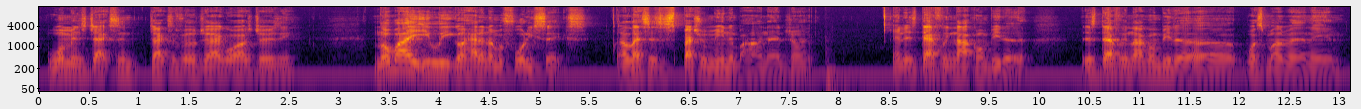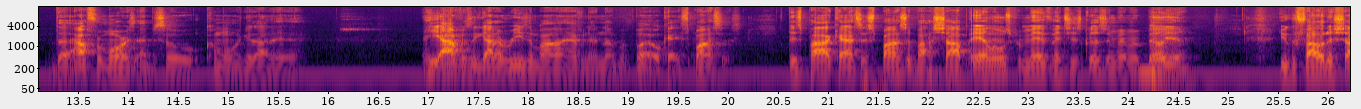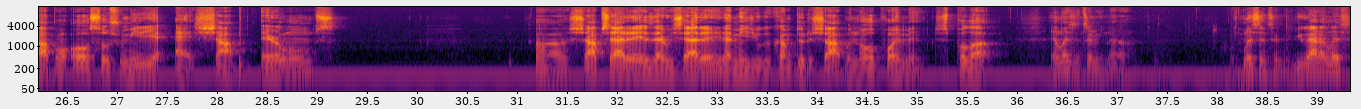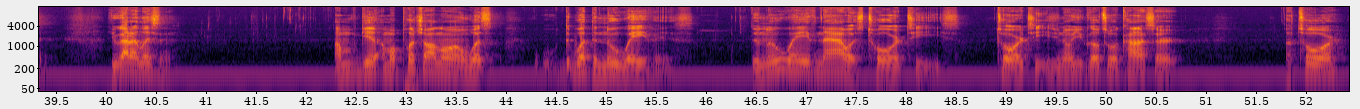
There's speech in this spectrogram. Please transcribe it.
Women's Jackson Jacksonville Jaguars jersey. Nobody elite gonna have a number 46 unless it's a special meaning behind that joint. And it's definitely not gonna be the. It's definitely not gonna be the uh, what's my man name? The Alfred Morris episode. Come on, get out of here. He obviously got a reason behind having that number. But okay, sponsors. This podcast is sponsored by Shop Heirlooms, Premier Vintage Goods and Memorabilia. You can follow the shop on all social media at Shop Heirlooms. Uh, shop Saturday is every Saturday. That means you can come through the shop with no appointment. Just pull up and listen to me now. Listen to me. You gotta listen. You gotta listen. I'm gonna. I'm gonna put y'all on what's what the new wave is. The new wave now is tour tees. Tour tees. You know, you go to a concert, a tour,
